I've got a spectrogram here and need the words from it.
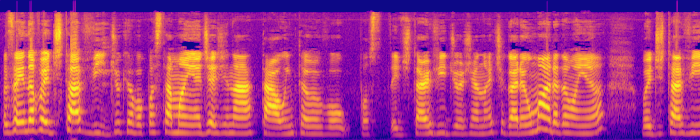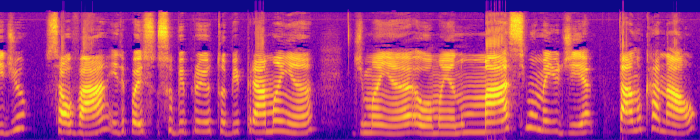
Mas eu ainda vou editar vídeo, que eu vou postar amanhã, dia de Natal. Então eu vou editar vídeo hoje à noite. Agora é uma hora da manhã. Vou editar vídeo, salvar e depois subir pro YouTube pra amanhã, de manhã, ou amanhã no máximo meio-dia, tá no canal.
